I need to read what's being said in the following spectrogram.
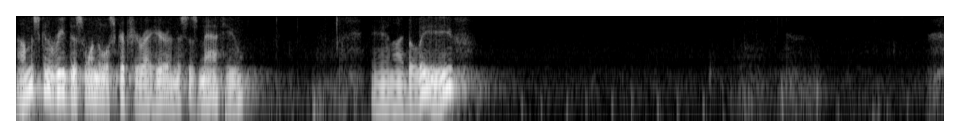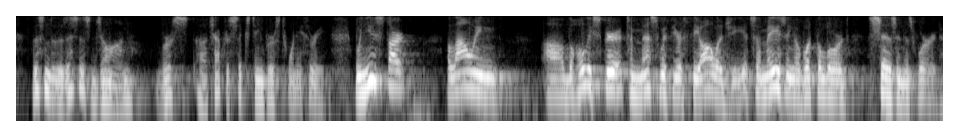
Now, I'm just going to read this one little scripture right here, and this is Matthew. And I believe. Listen to this. This is John, verse, uh, chapter 16, verse 23. When you start allowing uh, the Holy Spirit to mess with your theology, it's amazing of what the Lord says in His Word.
